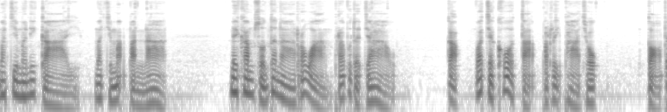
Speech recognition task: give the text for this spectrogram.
มัชฌิมนิกาย มัชฌิมปัญนาตในคำสนทนาระหว่างพระพุทธเจ้า กับวัจโคตปริภาชก ต่อไป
